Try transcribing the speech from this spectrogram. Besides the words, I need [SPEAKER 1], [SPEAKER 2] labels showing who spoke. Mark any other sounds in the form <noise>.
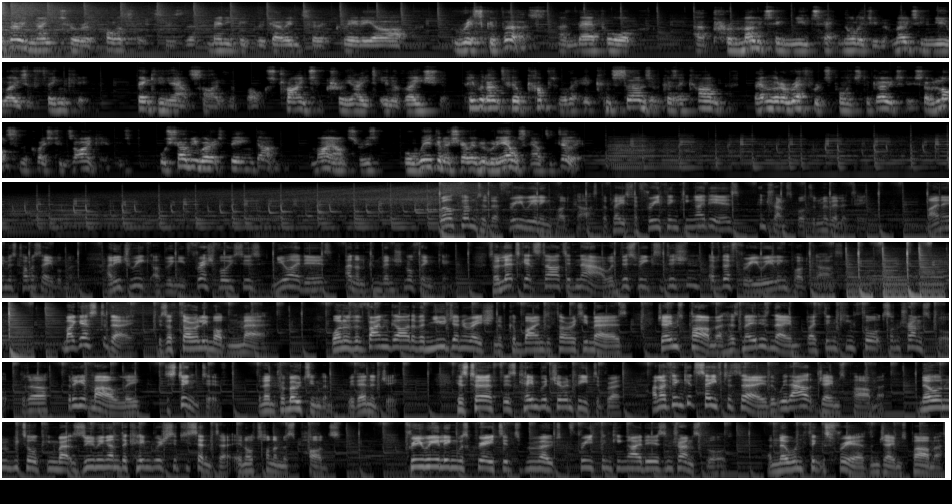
[SPEAKER 1] the very nature of politics is that many people who go into it clearly are risk averse and therefore uh, promoting new technology, promoting new ways of thinking, thinking outside of the box, trying to create innovation. People don't feel comfortable that it concerns them because they can't, they haven't got a reference points to go to. So lots of the questions I get is, well, show me where it's being done. My answer is, well, we're going to show everybody else how to do it.
[SPEAKER 2] Welcome to the Freewheeling Podcast, a place for free thinking ideas in transport and mobility. My name is Thomas Ableman, and each week I'll bring you fresh voices, new ideas, and unconventional thinking. So let's get started now with this week's edition of the Freewheeling Podcast. My guest today is a thoroughly modern mayor. One of the vanguard of a new generation of combined authority mayors, James Palmer has made his name by thinking thoughts on transport that are, putting it mildly, distinctive, and then promoting them with energy. His turf is Cambridgeshire and Peterborough, and I think it's safe to say that without James Palmer, no one would be talking about zooming under Cambridge city centre in autonomous pods. Freewheeling was created to promote free thinking ideas in transport, and no one thinks freer than James Palmer.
